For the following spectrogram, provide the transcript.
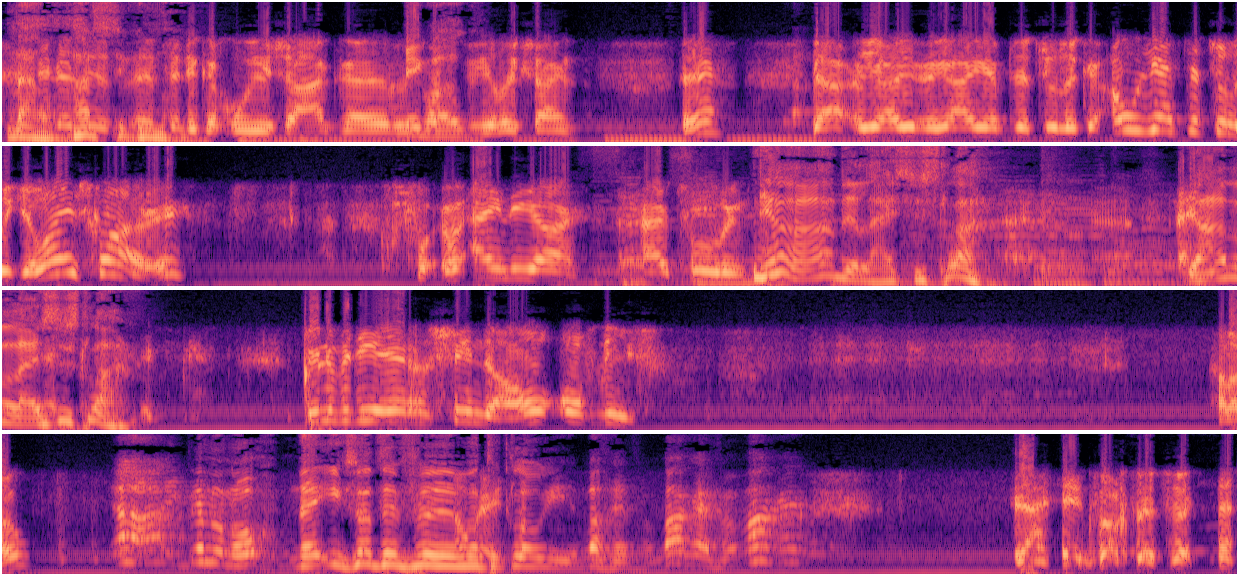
nou, En dat is- hartstikke Dat vind ik een goede zaak, eh Ik ik ook. eerlijk zijn. Hè? Ja, ja, ja, je hebt natuurlijk... Oh, je hebt natuurlijk je lijst klaar, hè? Voor einde jaar, uitvoering. Ja, de lijst is klaar. Ja, de lijst is klaar. Kunnen we die ergens vinden al, of niet? Hallo? Ja, ik ben er nog. Nee, ik zat even wat Oké. te klooien. Wacht even, wacht even, wacht even. Ja, ik wacht even.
